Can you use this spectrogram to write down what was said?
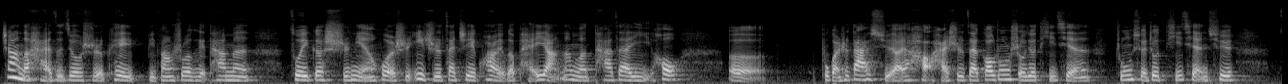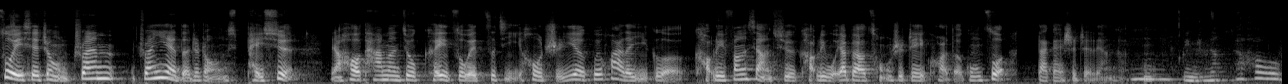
这样的孩子就是可以，比方说给他们做一个十年，或者是一直在这一块有个培养。那么他在以后，呃，不管是大学也好，还是在高中时候就提前，中学就提前去做一些这种专专业的这种培训，然后他们就可以作为自己以后职业规划的一个考虑方向，去考虑我要不要从事这一块的工作。大概是这两个，嗯，李明呢？然后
